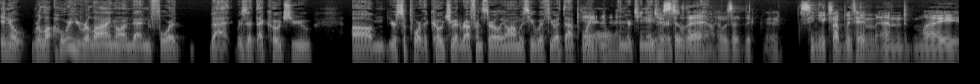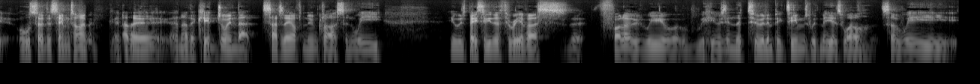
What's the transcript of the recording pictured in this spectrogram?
you know, rel- who are you relying on then for that? Was it that coach you? Um, your support, the coach you had referenced early on, was he with you at that point yeah, in, in, your teenage He was years? still there. Yeah. I was at the uh, senior club with him, and my also at the same time another another kid joined that Saturday afternoon class, and we it was basically the three of us that followed. We, we he was in the two Olympic teams with me as well, so we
